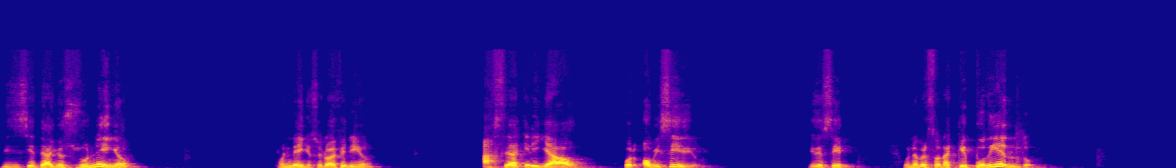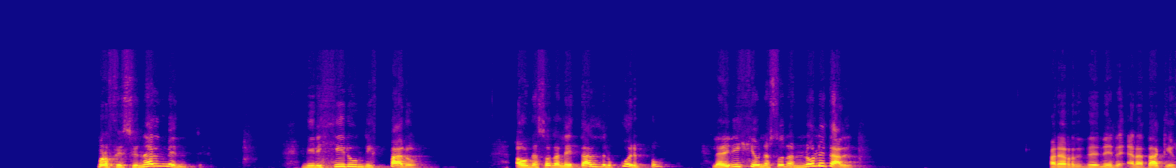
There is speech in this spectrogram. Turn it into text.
17 años es un niño, un niño se lo ha definido, se ha querellado por homicidio. Es decir, una persona que pudiendo profesionalmente dirigir un disparo a una zona letal del cuerpo, la dirige a una zona no letal para retener el ataque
